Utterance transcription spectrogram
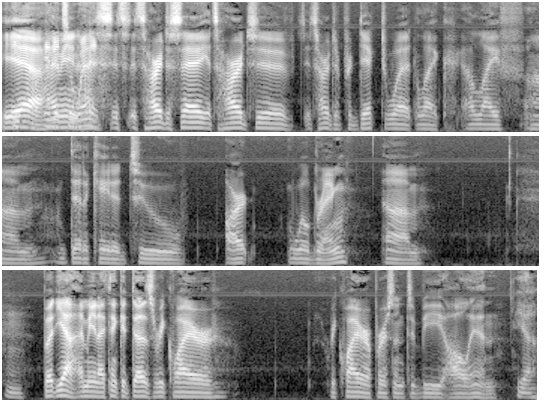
yeah, in I it to mean, win it. it's, it's it's hard to say. It's hard to it's hard to predict what like a life um, dedicated to art will bring. Um, Hmm. But yeah, I mean, I think it does require require a person to be all in. Yeah.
